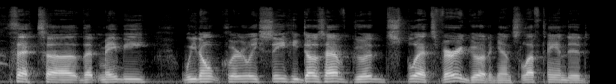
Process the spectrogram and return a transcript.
that uh, that maybe we don't clearly see. He does have good splits, very good against left-handed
